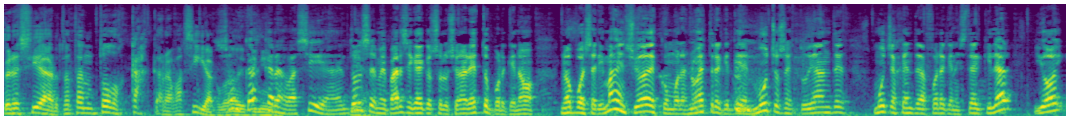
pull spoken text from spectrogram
Pero es cierto, están todos cáscaras vacías. Como Son cáscaras vacías. Entonces me parece que hay que solucionar esto porque no, no puede ser. Y más en ciudades como las nuestras que tienen muchos estudiantes, mucha gente de afuera que necesita alquilar y hoy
